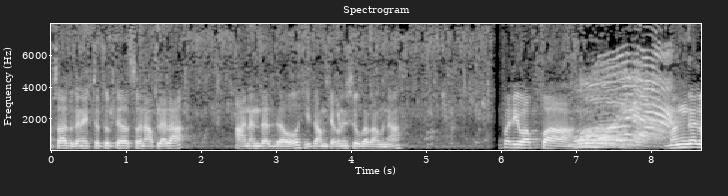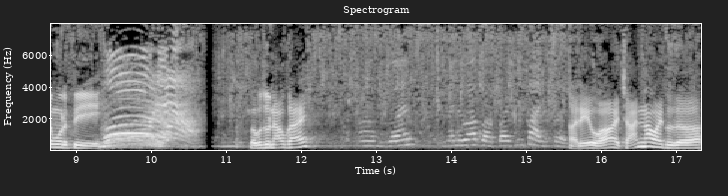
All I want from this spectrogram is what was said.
असाच गणेश चतुर्थीचा सण आपल्याला आनंदात जावो. हीच आमच्याकडून शुभकामना. गणपती बाप्पा मंगलमूर्ती. बाबू तुझं नाव काय? अरे वा छान नाव आहे तुझं.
